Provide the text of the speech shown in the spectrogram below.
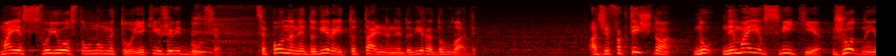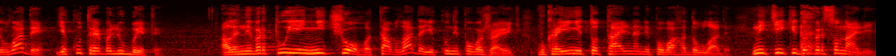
має свою основну мету, який вже відбувся. Це повна недовіра і тотальна недовіра до влади. Адже фактично ну, немає в світі жодної влади, яку треба любити. Але не вартує нічого та влада, яку не поважають. В Україні тотальна неповага до влади. Не тільки до персоналій,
